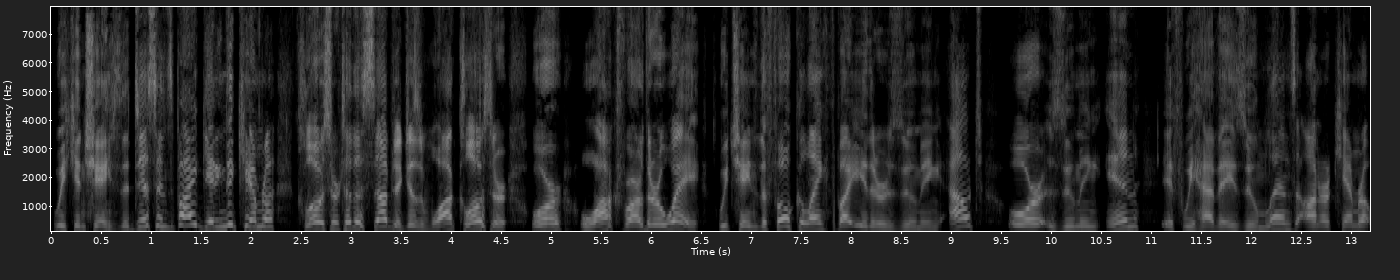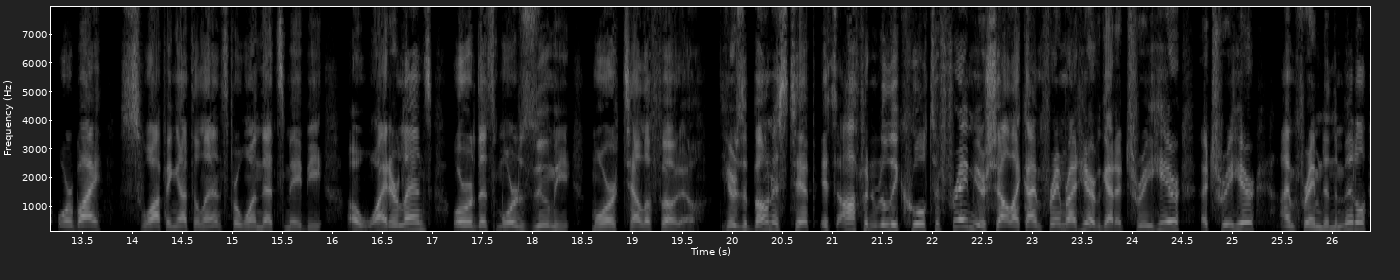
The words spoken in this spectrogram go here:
We can change the distance by getting the camera closer to the subject. Just walk closer or walk farther away. We change the focal length by either zooming out or zooming in if we have a zoom lens on our camera, or by swapping out the lens for one that's maybe a wider lens or that's more zoomy, more telephoto. Here's a bonus tip. It's often really cool to frame your shot like I'm framed right here. I've got a tree here, a tree here. I'm framed in the middle,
